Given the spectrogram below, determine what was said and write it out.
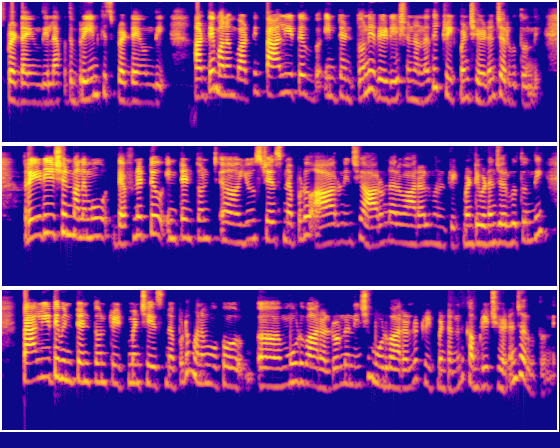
స్ప్రెడ్ అయి ఉంది లేకపోతే బ్రెయిన్కి స్ప్రెడ్ అయి ఉంది అంటే మనం వాటిని పాలియేటివ్ ఇంటెంట్తోని రేడియేషన్ అన్నది ట్రీట్మెంట్ చేయడం జరుగుతుంది. రేడియేషన్ మనము డెఫినెటివ్ ఇంటెంట్తో యూస్ చేసినప్పుడు ఆరు నుంచి ఆరున్నర వారాలు మనం ట్రీట్మెంట్ ఇవ్వడం జరుగుతుంది. పాలియేటివ్ ఇంటెంట్తో ట్రీట్మెంట్ చేసినప్పుడు మనం ఒక మూడు వారాలు రెండు నుంచి మూడు వారాల్లో ట్రీట్మెంట్ అనేది కంప్లీట్ చేయడం జరుగుతుంది.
